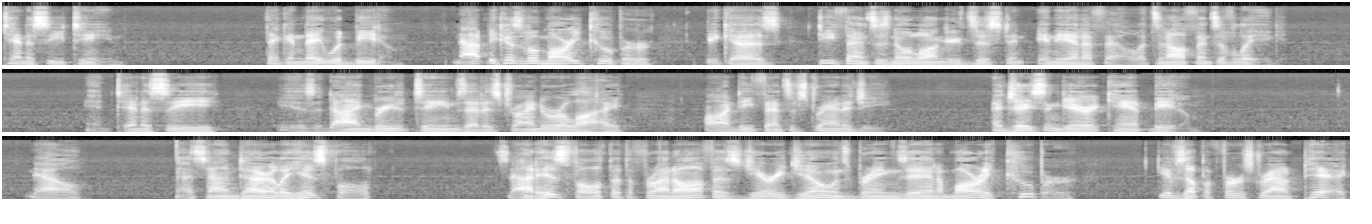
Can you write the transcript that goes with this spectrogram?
Tennessee team, thinking they would beat them. Not because of Amari Cooper, because defense is no longer existent in the NFL. It's an offensive league. And Tennessee is a dying breed of teams that is trying to rely on defensive strategy. And Jason Garrett can't beat them. Now, that's not entirely his fault. It's not his fault that the front office, Jerry Jones, brings in Amari Cooper, gives up a first round pick.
